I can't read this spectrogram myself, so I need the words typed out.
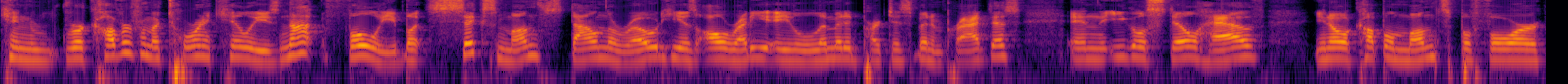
can recover from a torn Achilles, not fully, but six months down the road, he is already a limited participant in practice, and the Eagles still have, you know, a couple months before,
